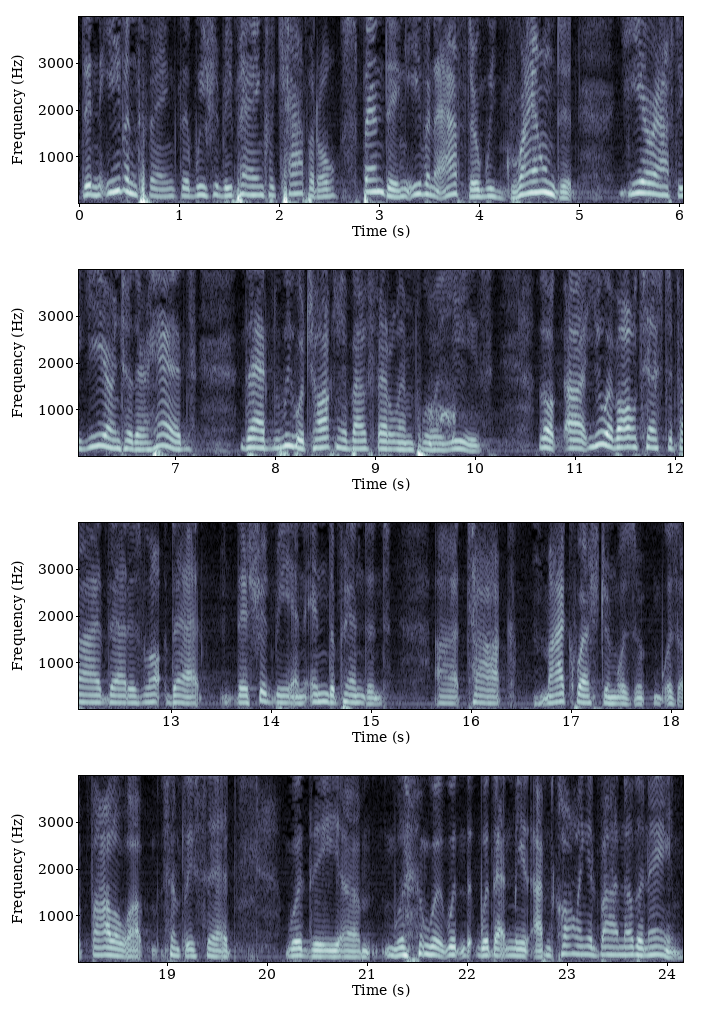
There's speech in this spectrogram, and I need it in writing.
didn't even think that we should be paying for capital spending even after we ground it year after year into their heads that we were talking about federal employees. Look, uh, you have all testified lo- that there should be an independent uh, TOC. My question was was a follow up. Simply said, would the um, would, would, would that mean I'm calling it by another name,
